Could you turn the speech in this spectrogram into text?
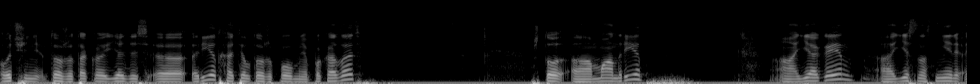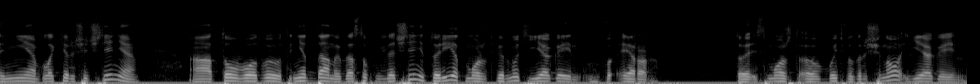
очень тоже такой, я здесь э, red хотел тоже, помню, показать, что э, man red, э, again, э, если у нас не, не блокирующее чтение, э, то вот вывод нет данных доступных для чтения, то red может вернуть again в error. То есть может э, быть возвращено again.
